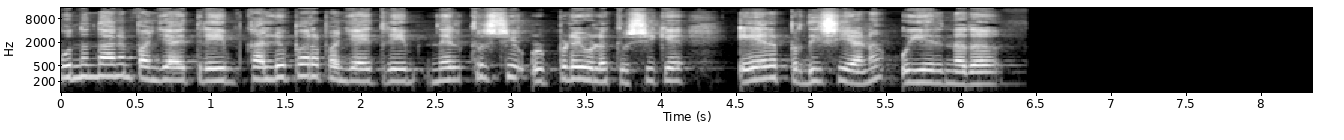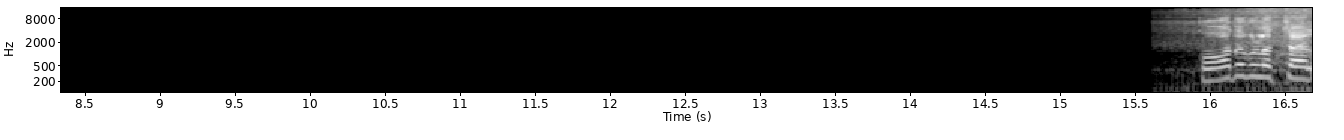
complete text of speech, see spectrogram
കുന്നന്താനം പഞ്ചായത്തിലെയും കല്ലുപ്പാറ പഞ്ചായത്തിലെയും നെൽകൃഷി ഉൾപ്പെടെയുള്ള കൃഷിക്ക് ഏറെ പ്രതീക്ഷയാണ് ഉയരുന്നത്. കോതവിളച്ചാൽ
